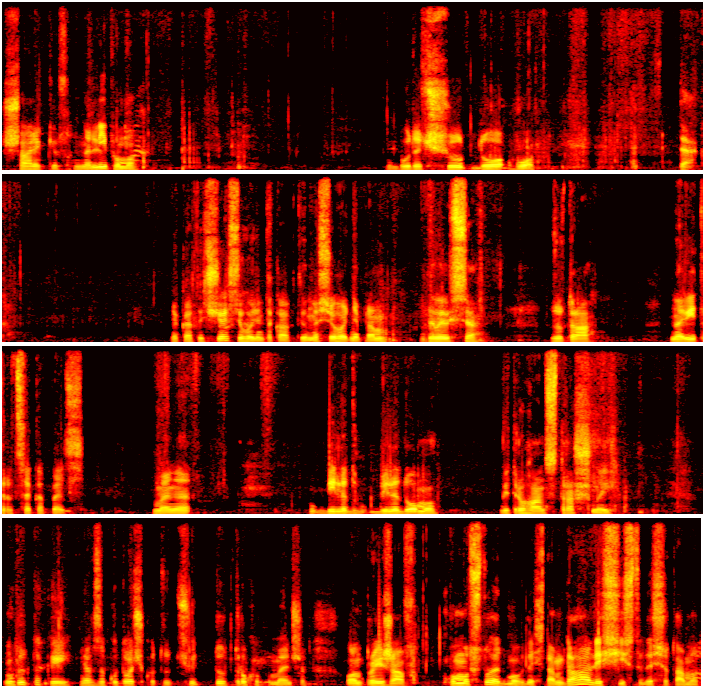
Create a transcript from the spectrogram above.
шариків наліпимо. Буде чудово. Так. Яка течія сьогодні така активна? Сьогодні прям дивився з утра на вітер, це капець. У мене біля, біля дому вітрюган страшний. Ну тут такий, я в закуточку, тут чуть тут трохи поменше. Он проїжджав по мосту, я думав, десь там далі сісти, десь отам от.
